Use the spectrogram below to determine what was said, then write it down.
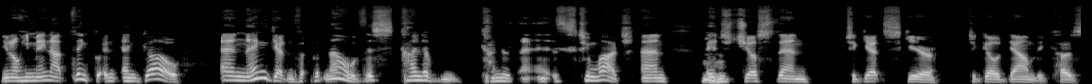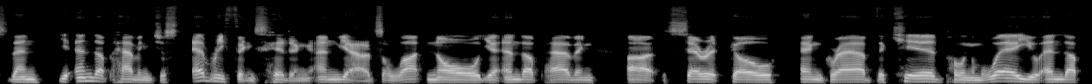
You know, he may not think and, and go and then get, in, but no, this kind of, kind of, eh, it's too much. And mm-hmm. it's just then to get Sskeer to go down because then you end up having just everything's hitting. And yeah, it's a lot null. You end up having, uh, go and grab the kid, pulling him away. You end up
